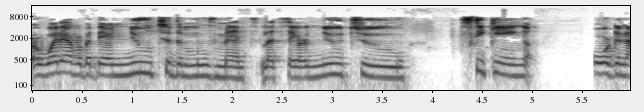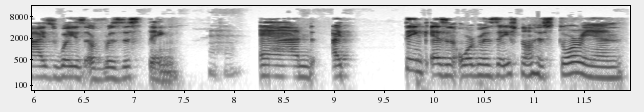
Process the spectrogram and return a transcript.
or whatever, but they're new to the movement, let's say, or new to seeking organized ways of resisting. Mm-hmm. And I think as an organizational historian,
